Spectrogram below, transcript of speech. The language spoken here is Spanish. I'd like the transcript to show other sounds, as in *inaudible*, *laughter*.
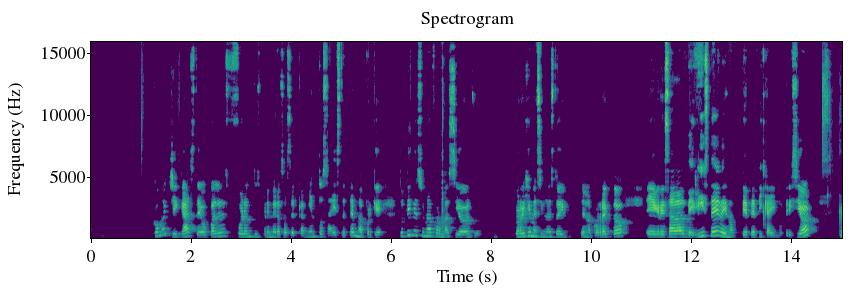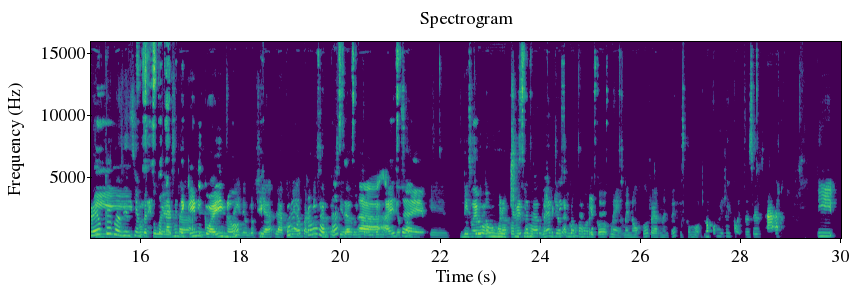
cómo llegaste o cuáles fueron tus primeros acercamientos a este tema? Porque tú tienes una formación, corrígeme si no estoy en lo correcto, egresada del ISTE, de dietética y nutrición. Creo que más bien siempre pues, tuve totalmente clínico ahí, ¿no? ideología. La comida para mí siempre ha sido algo increíble, a, disfruto muchísimo comer. Yo si no como rico me, me, enojo realmente. Es como, no comí rico, entonces, ah. Y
